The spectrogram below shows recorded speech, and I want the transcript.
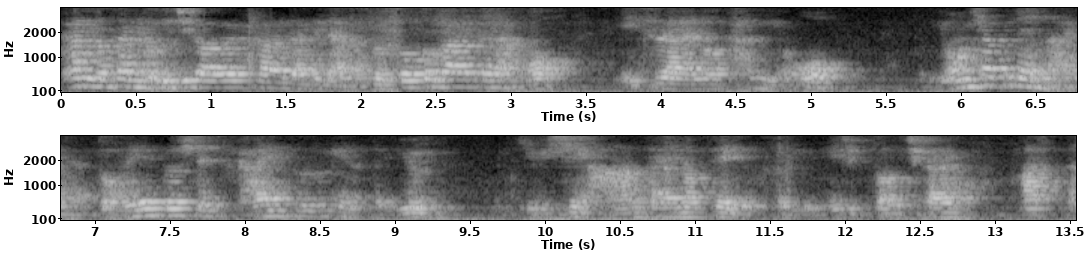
神の民の内側からだけではなく、外側からも、イスラエルの民を400年の間奴隷として使い続けるという厳しい反対の勢力というエジプトの力もあった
